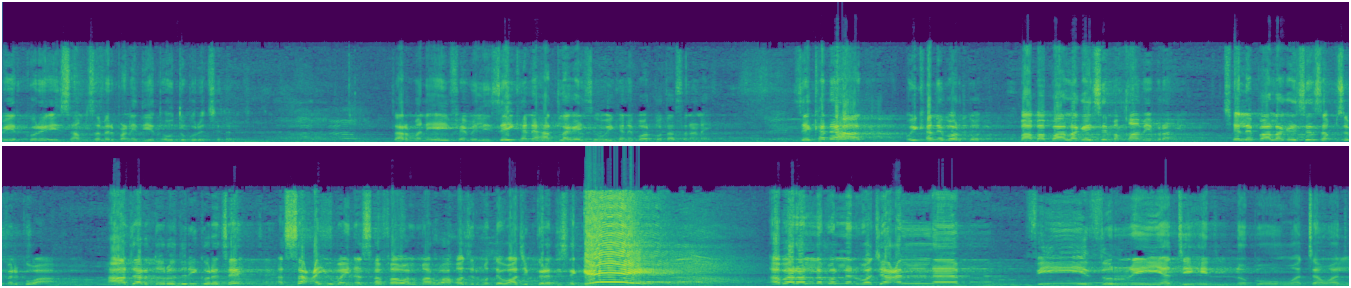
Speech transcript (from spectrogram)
বের করে এই ঝামঝামের পানি দিয়ে ধৌত করেছিলেন। তার মানে এই ফ্যামিলি যেইখানে হাত লাগাইছে, ওইখানে বরকত আছে না নাই? যেখানে হাত, ওইখানে বরকত। বাবা পা লাগাইছে মাকাম ইব্রাহিম, ছেলে পা লাগাইছে ঝমঝমের কুয়া। হাজার দৌড়দৌড়ি করেছে সাফা ওয়াল মারওয়া হজের মধ্যে ওয়াজিব করে দিছে। কে? আবার আল্লাহ বললেন, ওয়াজআলনা ফি যুররিয়াতিহিন নুবুওয়াতা ওয়াল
